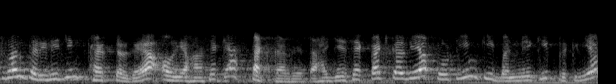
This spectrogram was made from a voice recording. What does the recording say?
तुरंत रिलीजिंग फैक्टर गया और यहाँ से क्या? कट कर देता है। जैसे कट कर दिया प्रोटीन की बनने की प्रक्रिया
